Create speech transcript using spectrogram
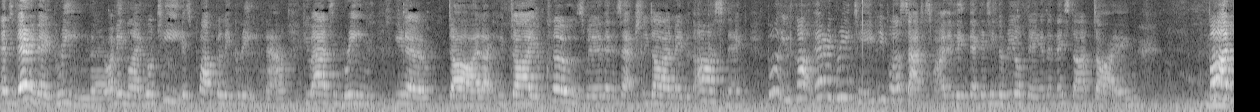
it's very, very green, though. I mean, like, your tea is properly green now. If you add some green, you know, dye, like you dye your clothes with, and it's actually dye made with arsenic, but you've got very green tea. People are satisfied. They think they're getting the real thing, and then they start dying. But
